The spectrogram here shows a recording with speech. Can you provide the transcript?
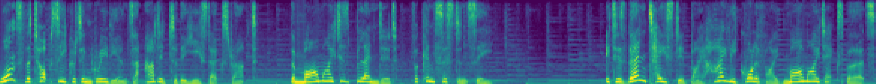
Once the top secret ingredients are added to the yeast extract, the Marmite is blended for consistency. It is then tasted by highly qualified Marmite experts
